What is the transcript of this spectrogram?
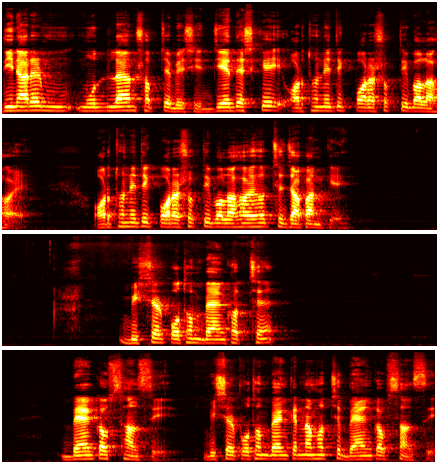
দিনারের মূল্যায়ন সবচেয়ে বেশি, যে দেশকে অর্থনৈতিক পরাশক্তি বলা হয়। অর্থনৈতিক পরাশক্তি বলা হয় হচ্ছে জাপানকে। বিশ্বের প্রথম ব্যাংক হচ্ছে ব্যাংক অফ সানসি। বিশ্বের প্রথম ব্যাংকের নাম হচ্ছে ব্যাংক অফ সানসি।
